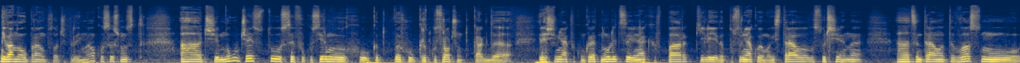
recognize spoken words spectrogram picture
Иван много правилно посочи преди малко, всъщност, а, че много често се фокусираме върху, върху краткосрочното, как да решим някаква конкретна улица или някакъв парк или да построим някоя магистрала в случая на а, централната власт, но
